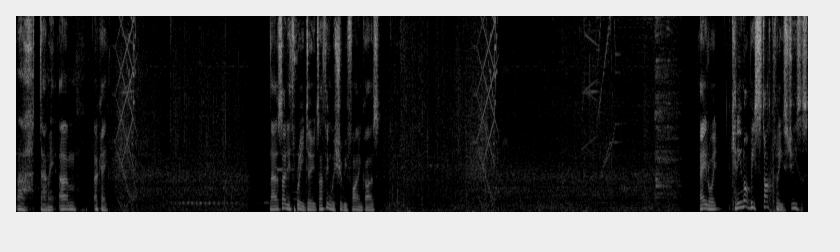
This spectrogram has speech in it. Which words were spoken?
Ah, damn it. Um, okay. Now, there's only three dudes. I think we should be fine, guys. Aloy, can you not be stuck, please? Jesus.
